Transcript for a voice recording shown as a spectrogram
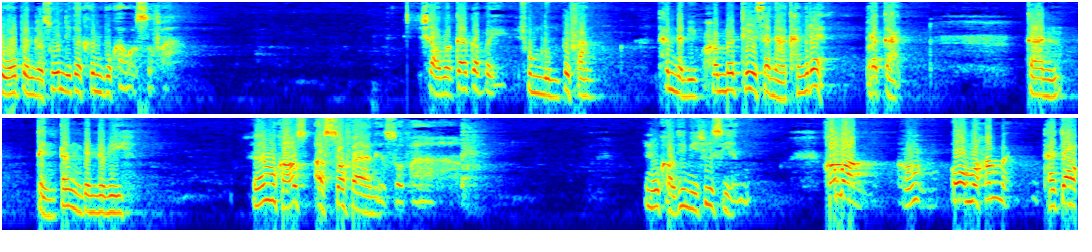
ตัวเป็นรอซูลนี่ก็ขึ้นภูเขาอัสฟา ชาวมักกะก็ไปชุมนุมไปฟัง ท่านนบีมุฮัมมัดเทศนาครั้งแรกประกาศ การแต่งตั้งเป็นนบีแล้วภูเขาอัสฟาเนี่ยอัสฟาภูเขาที่มีชื่อเสียง เขาบอกโอ้มุฮัมมัดถ้าเจ้า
